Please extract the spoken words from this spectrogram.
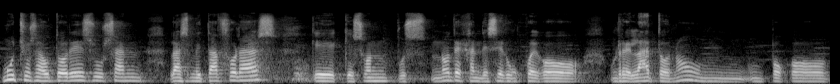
muchos autores usan las metáforas que, que, son, pues no dejan de ser un juego, un relato, ¿no? un, poco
